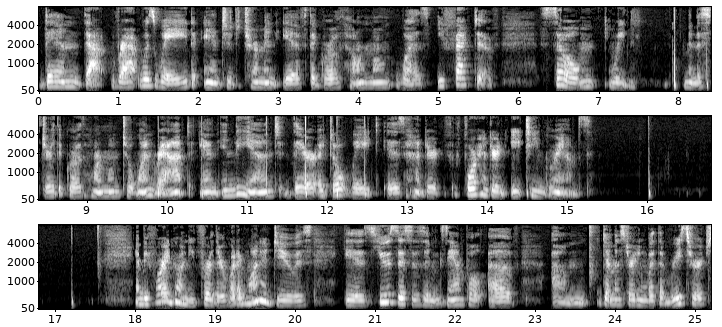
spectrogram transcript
then that rat was weighed and to determine if the growth hormone was effective. So we administer the growth hormone to one rat, and in the end, their adult weight is 100, 418 grams. And before I go any further, what I want to do is, is use this as an example of um, demonstrating what the research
